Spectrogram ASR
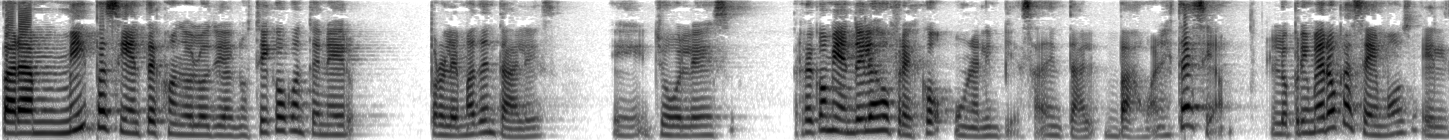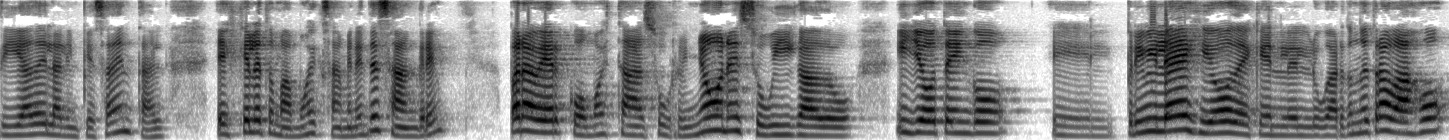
para mis pacientes, cuando los diagnostico con tener problemas dentales, eh, yo les recomiendo y les ofrezco una limpieza dental bajo anestesia. Lo primero que hacemos el día de la limpieza dental es que le tomamos exámenes de sangre para ver cómo están sus riñones, su hígado. Y yo tengo el privilegio de que en el lugar donde trabajo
